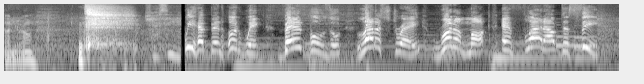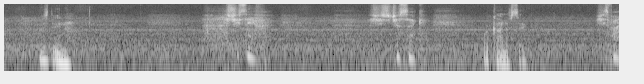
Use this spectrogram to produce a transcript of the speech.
On your own. We have been hoodwinked, bamboozled, led astray, run amok, and flat out deceived. Where's Dina? She's safe. She's just sick. What kind of sick? She's fine.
